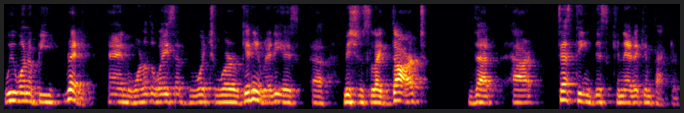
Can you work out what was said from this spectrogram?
we want to be ready. And one of the ways at which we're getting ready is uh, missions like DART that are testing this kinetic impactor.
